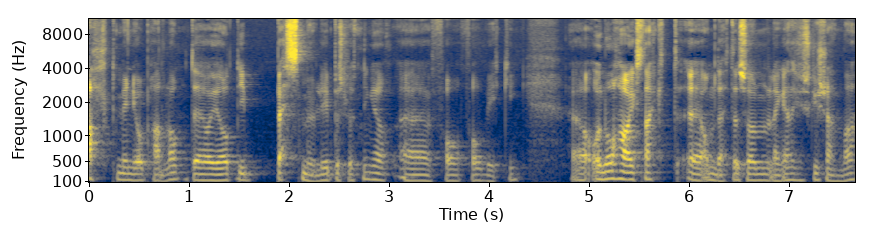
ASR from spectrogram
alt min jobb handler om. Det er å gjøre de best mulige beslutninger for, for Viking. Og nå har jeg snakket om dette så lenge at jeg husker ikke det.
